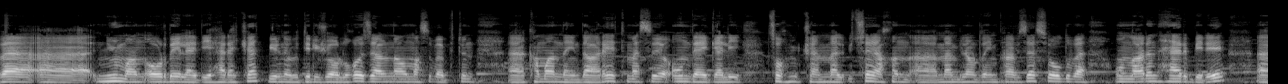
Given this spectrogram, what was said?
və ə, Newman orada elədiyi hərəkət bir növ dirijorluğu öz əlinə alması və bütün ə, komanda idarə etməsi, 10 dəqiqəlik çox mükəmməl 3-ə yaxın ə, mən bilən orada improvizasiya oldu və onların hər biri ə,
